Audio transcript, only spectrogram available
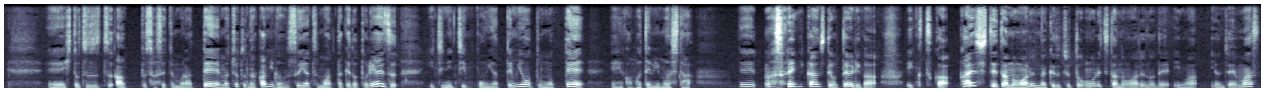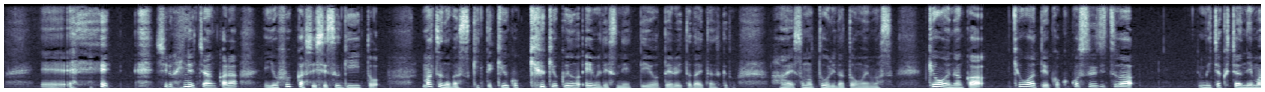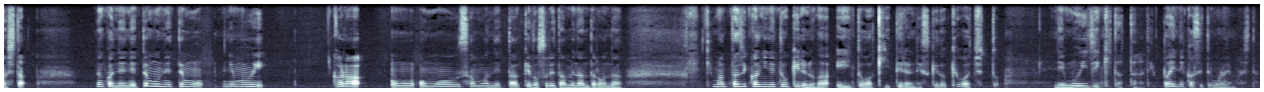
えー、一つずつアップさせてもらって、まあ、ちょっと中身が薄いやつもあったけどとりあえず1日1本やってみようと思って、え頑張ってみました。で、まあ、それに関してお便りがいくつか返してたのもあるんだけどちょっと漏れてたのもあるので今読んじゃいます。えー白犬ちゃんから夜更かししすぎと待つのが好きって究極究極の M ですねっていうお便りいただいたんですけどはいその通りだと思います。今日はなんか今日はというかここ数日はめちゃくちゃ寝ました。なんかね寝ても寝ても眠いから思うさま寝たけどそれダメなんだろうな。決まった時間に寝て起きるのがいいとは聞いてるんですけど今日はちょっと眠い時期だったのでいっぱい寝かせてもらいました。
